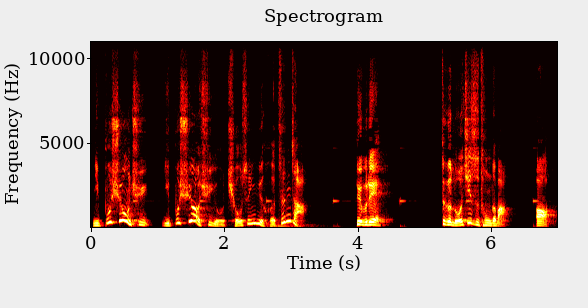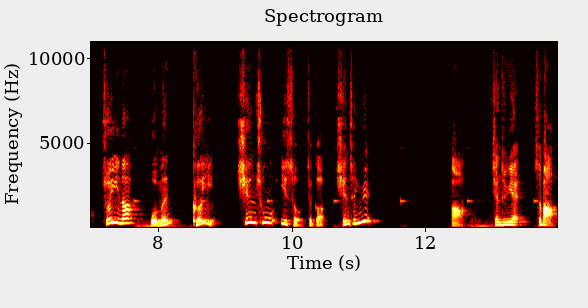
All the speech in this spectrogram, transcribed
你不需要去，你不需要去有求生欲和挣扎，对不对？这个逻辑是通的吧？哦，所以呢，我们可以先出一手这个贤成月，啊。先成月是吧？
